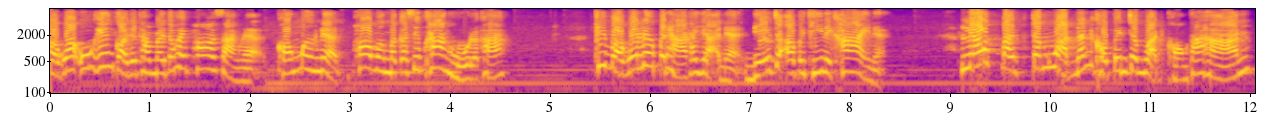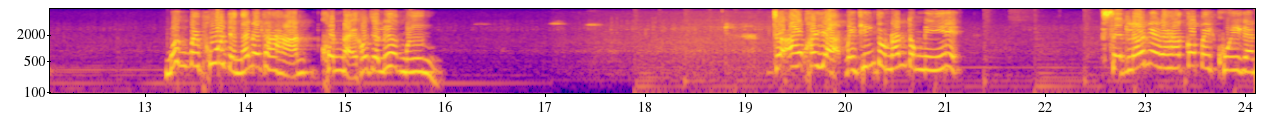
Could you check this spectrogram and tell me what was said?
บอกว่าอุ้งอิงก่อนจะทำอะไรต้องให้พ่อสั่งเนี่ยของมึงเนี่ย พ่อมึงมากระซิบข้างหูเหรอคะ ที่บอกว่าเรื่องปัญหาขยะเนี่ย เดี๋ยวจะเอาไปทิ้งในค่ายเนี่ย แล้วจังหวัดนั้นเขาเป็นจังหวัดของทหาร มึงไปพูดอย่างนั้นนะทหาร คนไหนเขาจะเลือกมึง จะเอาขยะไปทิ้งตรงนั้นตรงนี้ เสร็จแล้วเนี่ยนะคะก็ไปคุยกัน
